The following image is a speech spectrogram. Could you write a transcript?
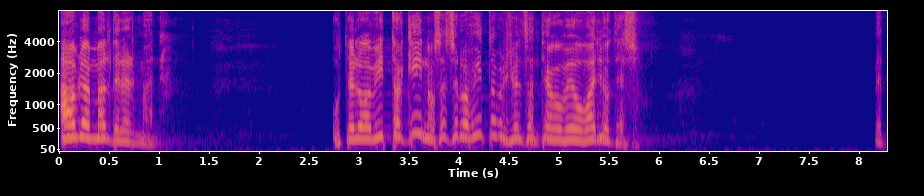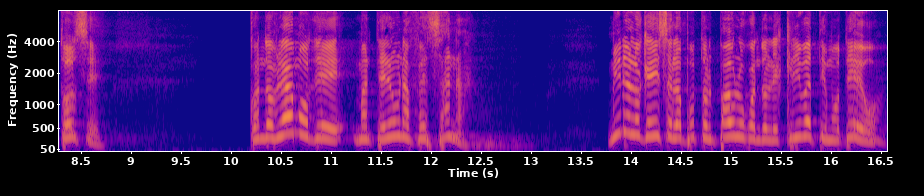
Hablan mal de la hermana. Usted lo ha visto aquí, no sé si lo ha visto, pero yo en Santiago veo varios de esos. Entonces, cuando hablamos de mantener una fe sana, mire lo que dice el apóstol Pablo cuando le escribe a Timoteo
